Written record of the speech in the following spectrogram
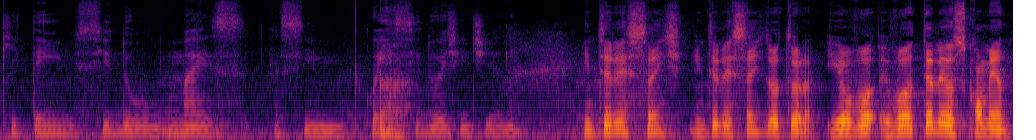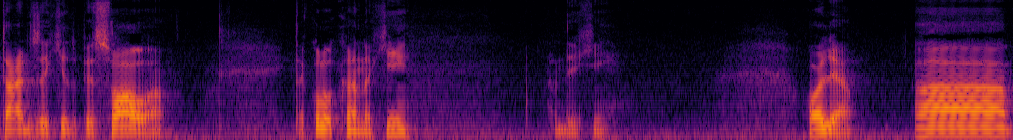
que tem sido mais assim conhecido ah. hoje em dia, né? Interessante, interessante, doutora. E eu vou, eu vou até ler os comentários aqui do pessoal, ó. Tá colocando aqui. Cadê aqui? Olha, a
